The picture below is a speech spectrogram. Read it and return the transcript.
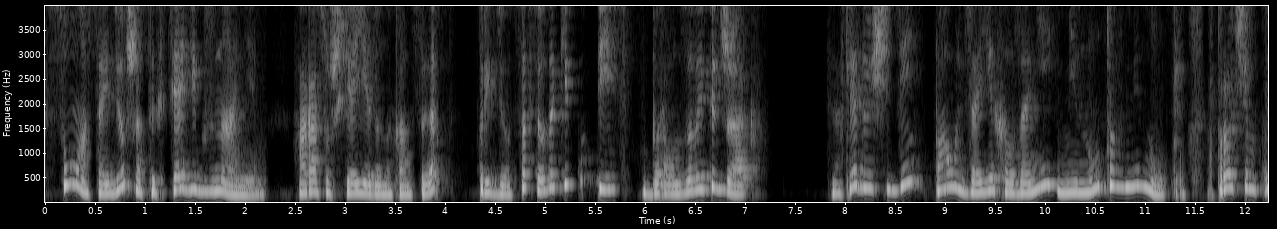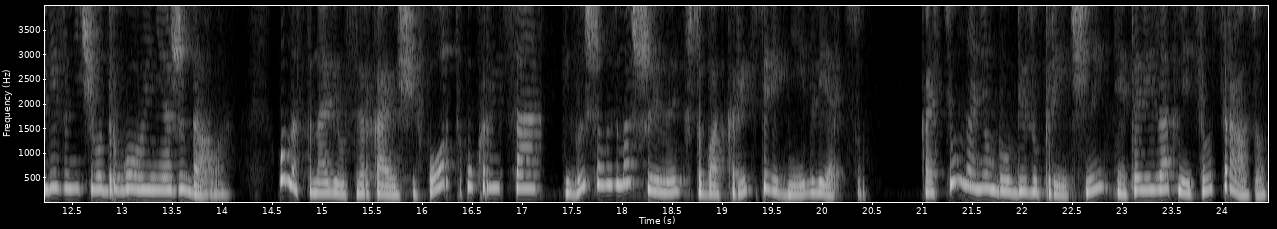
«С ума сойдешь от их тяги к знаниям. А раз уж я еду на концерт, придется все-таки купить бронзовый пиджак». На следующий день Пауль заехал за ней минута в минуту. Впрочем, Лиза ничего другого и не ожидала. Он остановил сверкающий форт у крыльца и вышел из машины, чтобы открыть перед ней дверцу. Костюм на нем был безупречный, это Лиза отметила сразу,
